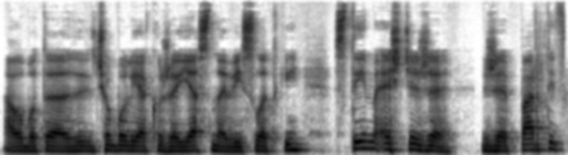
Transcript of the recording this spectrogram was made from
alebo teda čo boli akože jasné výsledky. S tým ešte, že, že partic-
